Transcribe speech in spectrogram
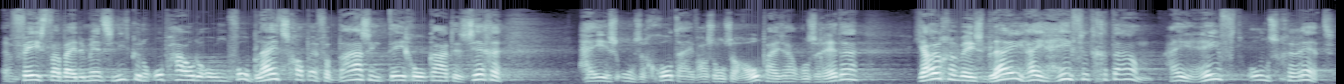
Een feest waarbij de mensen niet kunnen ophouden om vol blijdschap en verbazing tegen elkaar te zeggen: Hij is onze God, Hij was onze hoop, Hij zou ons redden. Juich en wees blij, Hij heeft het gedaan. Hij heeft ons gered.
